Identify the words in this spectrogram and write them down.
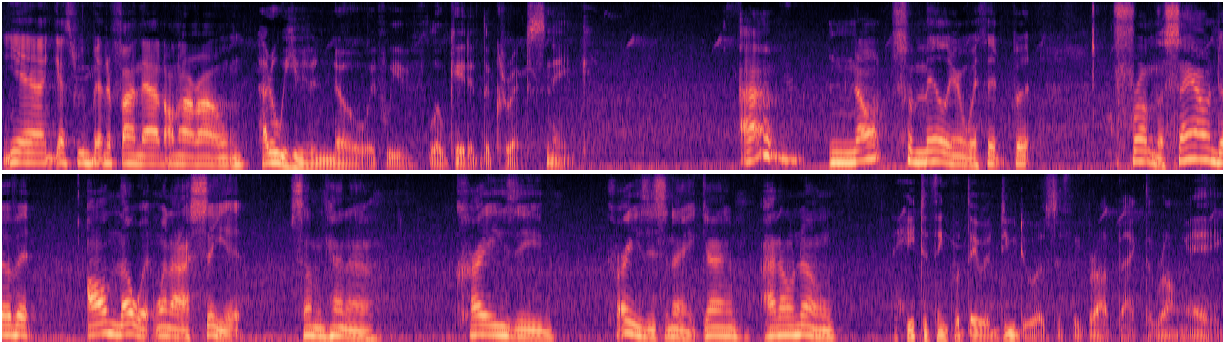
yeah, I guess we better find out on our own. How do we even know if we've located the correct snake? I'm not familiar with it, but from the sound of it, I'll know it when I see it. Some kind of crazy, crazy snake. I, I don't know. I hate to think what they would do to us if we brought back the wrong egg.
